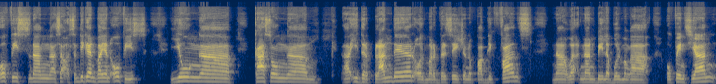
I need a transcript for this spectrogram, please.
office ng uh, sa Sandigan Bayan Office yung uh, kasong um, uh, either plunder or malversation of public funds na non-bailable mga offense yan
